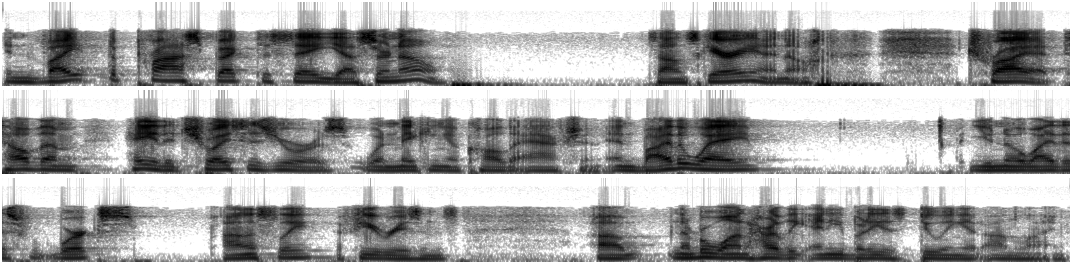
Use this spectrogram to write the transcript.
Invite the prospect to say yes or no. Sounds scary? I know. try it. Tell them, hey, the choice is yours when making a call to action. And by the way, you know why this works? Honestly, a few reasons. Um, number one, hardly anybody is doing it online,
